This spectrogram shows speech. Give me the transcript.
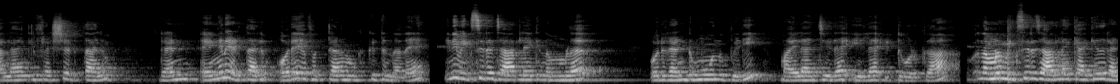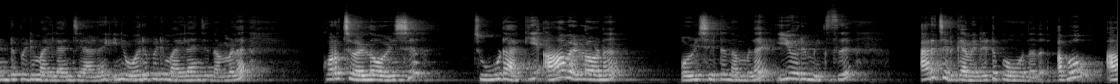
അല്ലെങ്കിൽ ഫ്രഷ് എടുത്താലും രണ്ട് എങ്ങനെ എടുത്താലും ഒരേ എഫക്റ്റാണ് നമുക്ക് കിട്ടുന്നത്. ഇനി മിക്സിയുടെ ജാറിലേക്ക് നമ്മൾ ഒരു രണ്ട് മൂന്ന് പിടി മൈലാഞ്ചിയുടെ ഇല ഇട്ട് കൊടുക്കുക. നമ്മൾ മിക്സിയുടെ ജാറിലേക്ക് ആക്കിയത് രണ്ട് പിടി മൈലാഞ്ചിയാണ്. ഇനി ഒരു പിടി മൈലാഞ്ചി നമ്മൾ കുറച്ച് വെള്ളം ഒഴിച്ച് ചൂടാക്കി ആ വെള്ളമാണ് ഒഴിച്ചിട്ട് നമ്മൾ ഈ ഒരു മിക്സ് അരച്ചെടുക്കാൻ വേണ്ടിയിട്ട് പോകുന്നത്. അപ്പോൾ ആ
